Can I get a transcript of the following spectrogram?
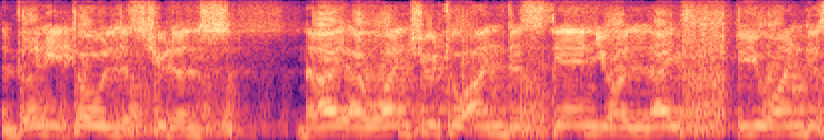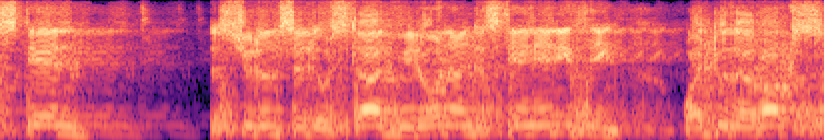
And then he told the students, now I want you to understand your life. Do you understand? The students said, Ustad, we don't understand anything. What do the rocks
